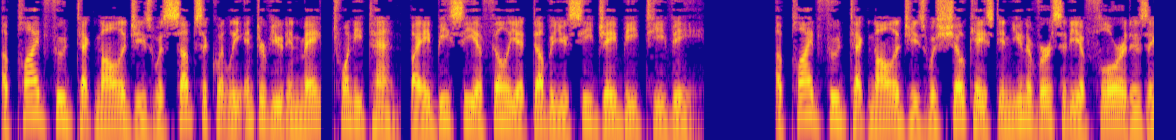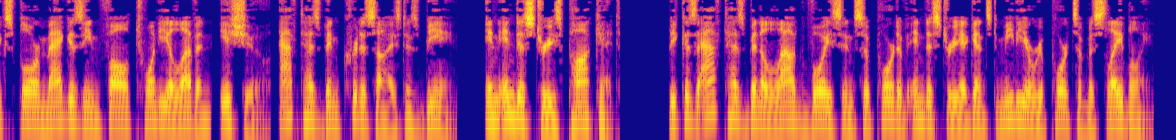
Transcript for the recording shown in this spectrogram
Applied Food Technologies was subsequently interviewed in May, 2010, by ABC affiliate WCJB-TV. Applied Food Technologies was showcased in University of Florida's Explore magazine Fall 2011 issue. AFT has been criticized as being in industry's pocket because AFT has been a loud voice in support of industry against media reports of mislabeling.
